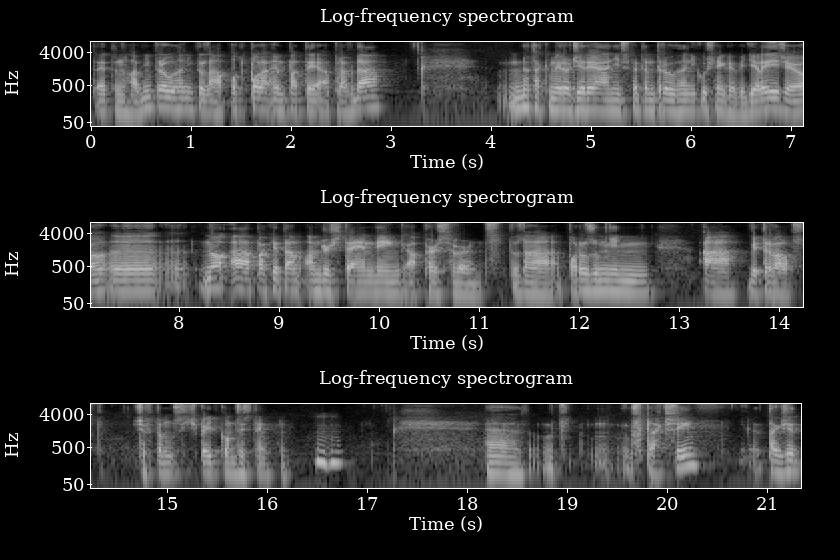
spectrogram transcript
To je ten hlavní trojuhelník, to znamená podpora, empatie a pravda. No tak my Rogeriáni jsme ten trojuhelník už někde viděli, že jo? Eh, no a pak je tam understanding a perseverance, to znamená porozumění, a vytrvalost. Že v tom musíš být konzistentní. Mm-hmm. V praxi, takže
